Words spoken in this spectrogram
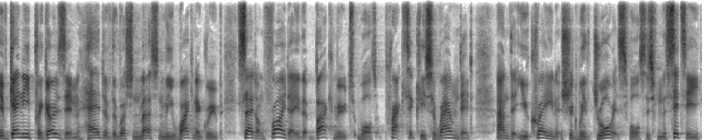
Evgeny Prigozhin, head of the Russian mercenary Wagner Group, said on Friday that Bakhmut was practically surrounded and that Ukraine should withdraw its forces from the city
